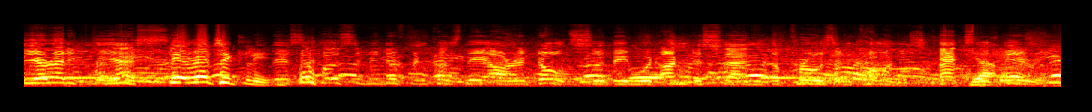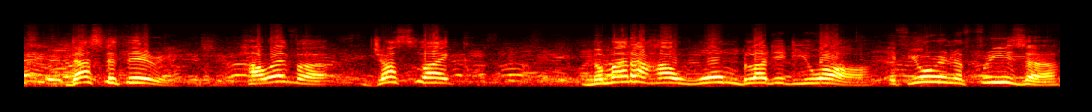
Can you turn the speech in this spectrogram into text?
Theoretically, yes. Theoretically. They're supposed to be different because they are adults, so they would understand the pros and cons. That's Yeah. the theory. That's the theory. However, just like no matter how warm blooded you are, if you're in a freezer,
